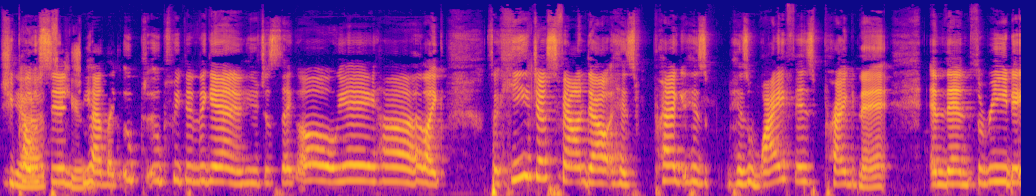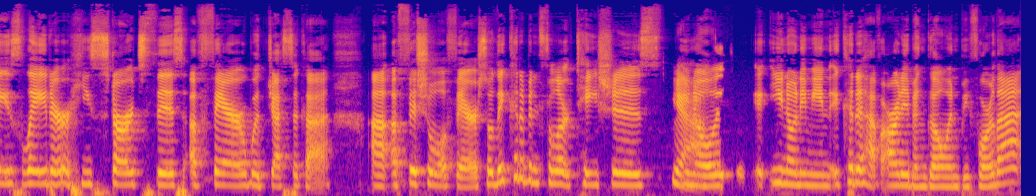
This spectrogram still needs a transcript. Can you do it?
she Yeah, posted. She had like, "Oops, oops, we did it again," and he was just like, "Oh, yay, huh?" Like, so he just found out his preg his his wife is pregnant, and then three days later he starts this affair with Jessica. Uh, official affair, so they could have been flirtatious. Yeah. You know, it, it- you know what I mean. It could have already been going before that.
